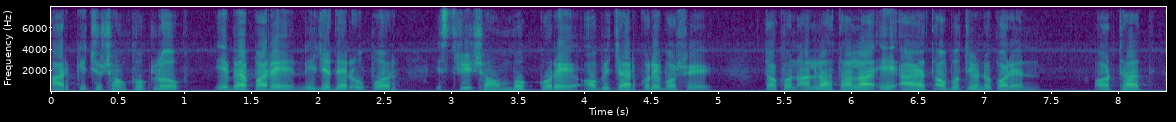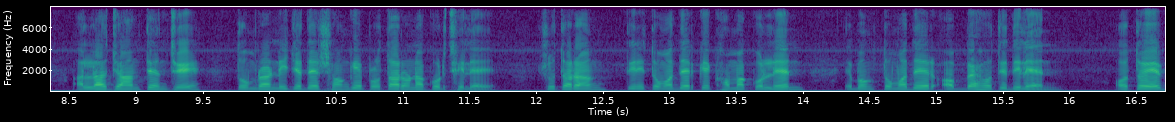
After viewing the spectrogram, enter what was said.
আর কিছু সংখ্যক লোক এ ব্যাপারে নিজেদের উপর স্ত্রী সম্ভোগ করে অবিচার করে বসে। তখন আল্লাহ তালা এ আয়াত অবতীর্ণ করেন। অর্থাৎ, আল্লাহ জানতেন যে, তোমরা নিজেদের সঙ্গে প্রতারণা করছিলে। সুতরাং তিনি তোমাদেরকে ক্ষমা করলেন এবং তোমাদের অব্যাহতি দিলেন। অতএব,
